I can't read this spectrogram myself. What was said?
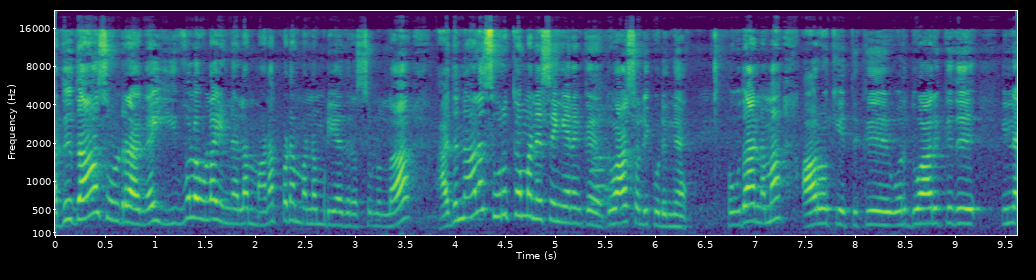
அதுதான் சொல்கிறாங்க இவ்வளவுலாம் என்னெல்லாம் மனப்படம் பண்ண முடியாது ரசூலுல்லா. அதனால சுருக்கமாக என்ன செய்யுங்க எனக்கு? துவா சொல்லி கொடுங்க. இப்போ உதாரணமாக ஆரோக்கியத்துக்கு ஒரு துவா இருக்குது. என்ன?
